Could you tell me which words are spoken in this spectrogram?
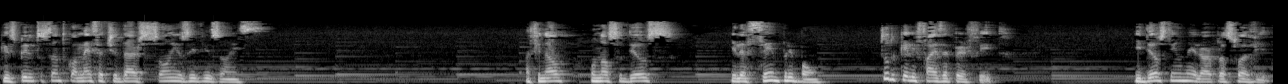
que o Espírito Santo comece a te dar sonhos e visões. Afinal, o nosso Deus, ele é sempre bom. Tudo que ele faz é perfeito. E Deus tem o melhor para a sua vida.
